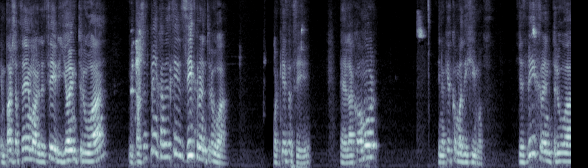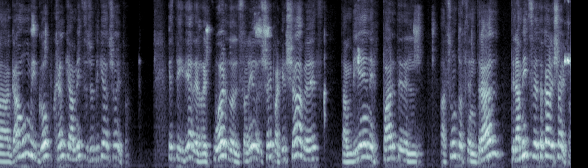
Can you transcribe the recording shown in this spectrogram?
En Payas es decir Yoim Trua, y Pashas Pinjas decir Zikro en Trua. Porque es así. El Akomor, sino que es como dijimos. En. Esta idea de recuerdo del sonido de Shoifa, que es también es parte del asunto central de la mitzvah de tocar el Shoifa.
